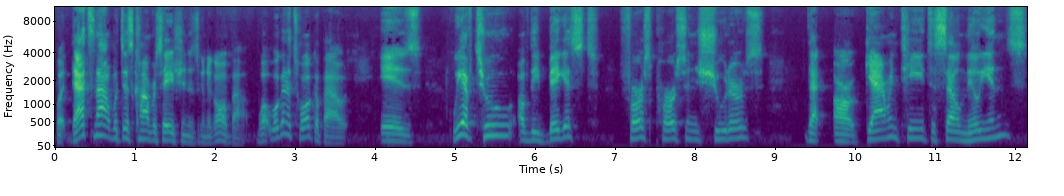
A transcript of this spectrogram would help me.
But that's not what this conversation is going to go about. What we're going to talk about is we have two of the biggest first person shooters that are guaranteed to sell millions.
